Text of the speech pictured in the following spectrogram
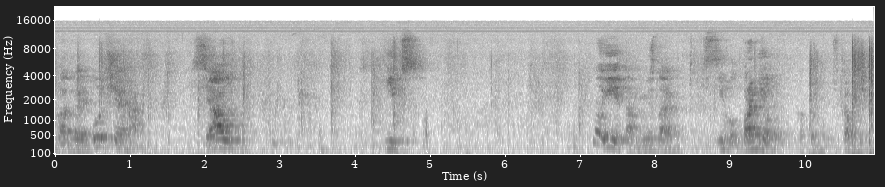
два двоеточия, сял, x. Ну и там, не знаю, символ, пробел какой-нибудь в кавычках.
